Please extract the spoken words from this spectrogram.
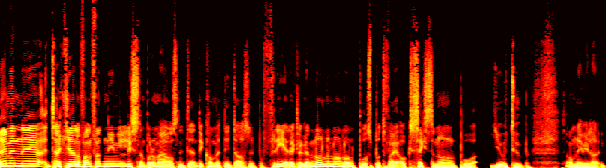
Nej men eh, tack i alla fall för att ni lyssnar på de här avsnitten. Det kommer ett nytt avsnitt på fredag klockan 00.00 på Spotify och 16.00 på YouTube. Om ni vill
